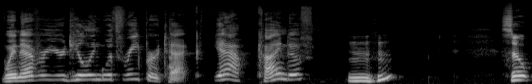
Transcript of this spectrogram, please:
Whenever you're dealing with Reaper tech, yeah, kind of. Mm-hmm. So,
